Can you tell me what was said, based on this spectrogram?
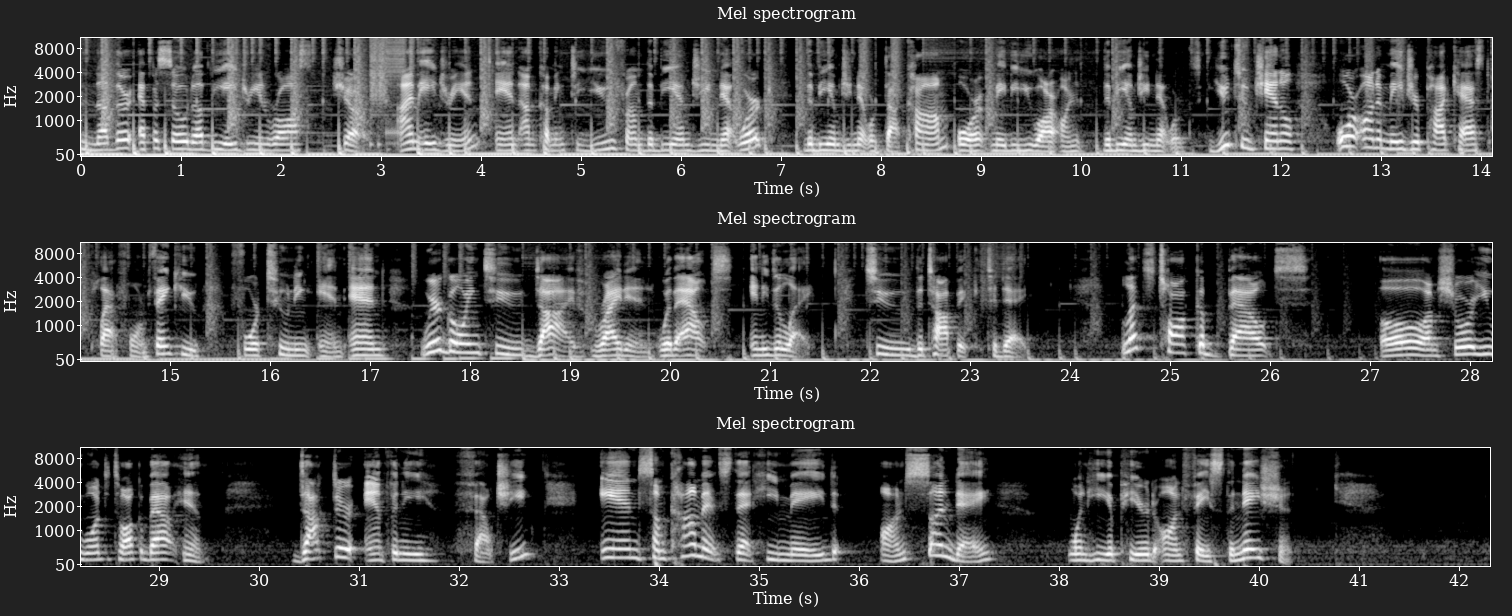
another episode of The Adrienne Ross Show. I'm Adrienne, and I'm coming to you from the BMG Network, thebmgnetwork.com, or maybe you are on the BMG Network's YouTube channel or on a major podcast platform. Thank you for tuning in. And we're going to dive right in without any delay to the topic today. Let's talk about Oh, I'm sure you want to talk about him. Dr. Anthony Fauci and some comments that he made on Sunday when he appeared on Face the Nation.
